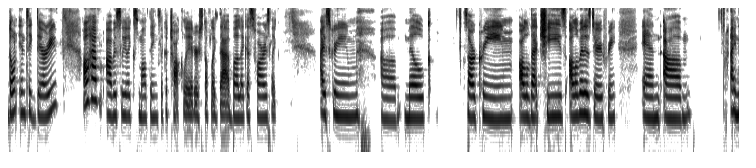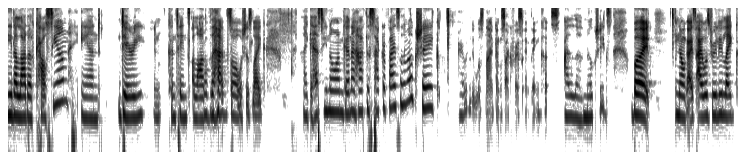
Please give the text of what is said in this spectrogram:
don't intake dairy. I'll have obviously like small things like a chocolate or stuff like that, but like as far as like ice cream, uh, milk, sour cream, all of that cheese, all of it is dairy free, and um, I need a lot of calcium and dairy contains a lot of that. So I was just like, I guess, you know, I'm gonna have to sacrifice a milkshake. I really was not gonna sacrifice anything because I love milkshakes. But no, guys, I was really like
